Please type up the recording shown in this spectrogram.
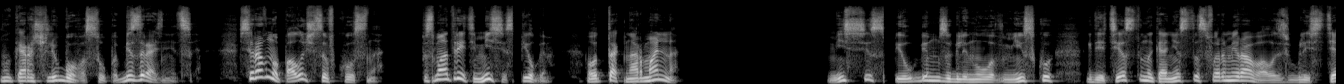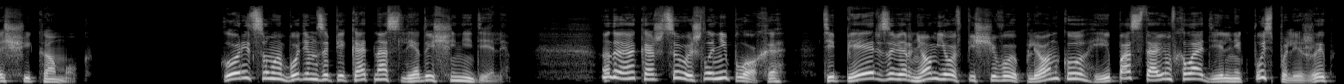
ну, короче, любого супа, без разницы. Все равно получится вкусно. Посмотрите, миссис Пилбим, вот так нормально?» Миссис Пилбим заглянула в миску, где тесто наконец-то сформировалось в блестящий комок. «Курицу мы будем запекать на следующей неделе. Да, кажется, вышло неплохо. Теперь завернем его в пищевую пленку и поставим в холодильник, пусть полежит».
